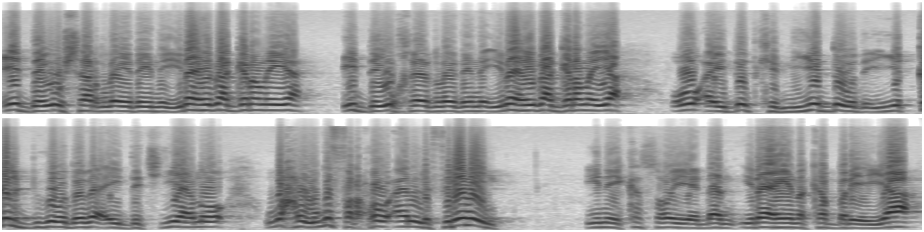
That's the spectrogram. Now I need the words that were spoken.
cidday u shar leedayna ilaahay baa garanaya cidday u khayr leedayna ilaahay baa garanaya oo ay dadka niyadooda iyo qalbigoodaba ay dejiyaan oo wax lagu farxo aan la firanayn inay ka soo yeedhaan ilaahayna ka baryayaa.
